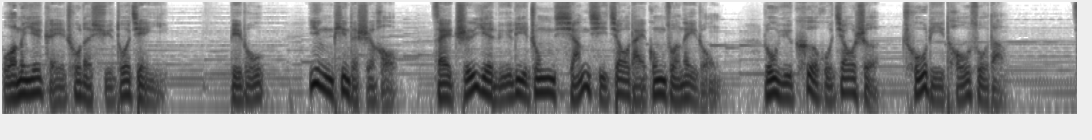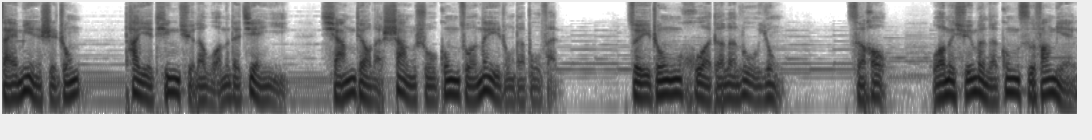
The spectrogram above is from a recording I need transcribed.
我们也给出了许多建议。比如，应聘的时候，在职业履历中详细交代工作内容，如与客户交涉、处理投诉等。在面试中，他也听取了我们的建议，强调了上述工作内容的部分，最终获得了录用。此后，我们询问了公司方面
